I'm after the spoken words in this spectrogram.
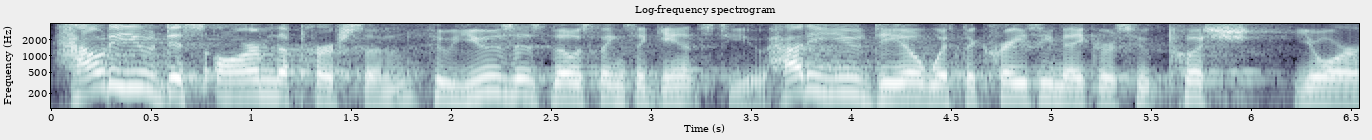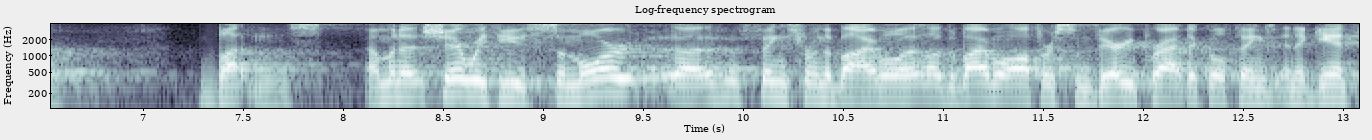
how do you disarm the person who uses those things against you? How do you deal with the crazy makers who push your buttons. I'm going to share with you some more uh, things from the Bible. Uh, the Bible offers some very practical things. And again,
